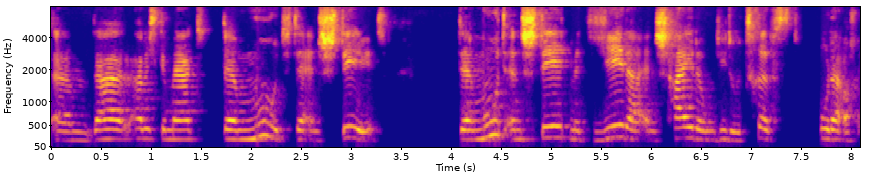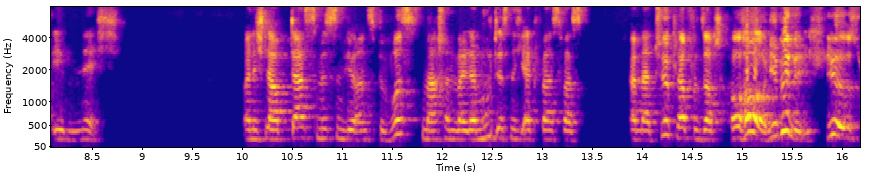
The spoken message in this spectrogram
ähm, da habe ich gemerkt, der Mut, der entsteht, der Mut entsteht mit jeder Entscheidung, die du triffst oder auch eben nicht. Und ich glaube, das müssen wir uns bewusst machen, weil der Mut ist nicht etwas, was an der Tür klopft und sagt, hoho, hier bin ich, hier ist,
